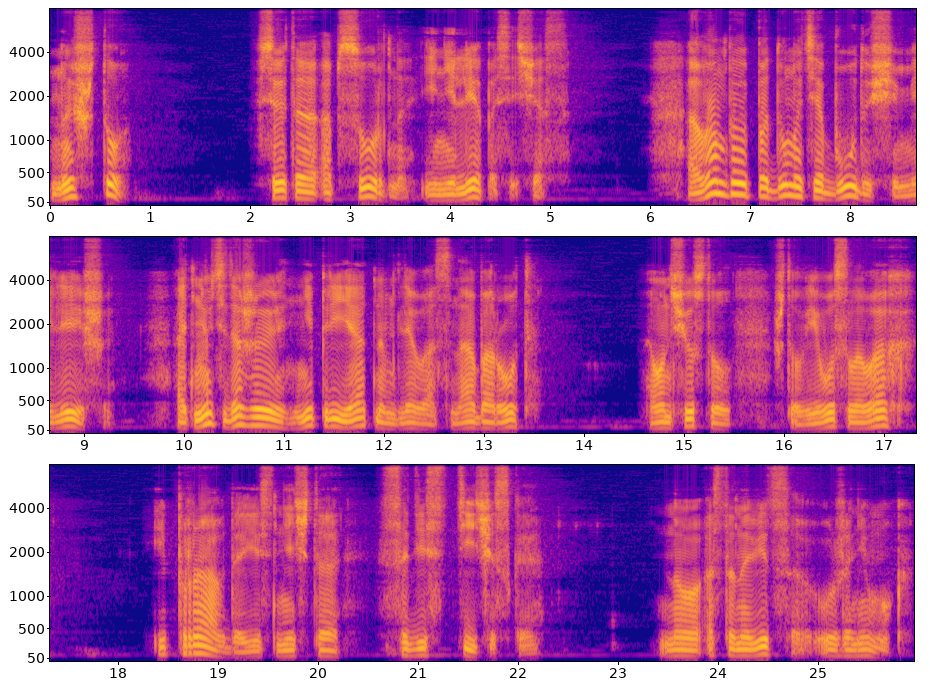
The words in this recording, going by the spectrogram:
Ну и что? Все это абсурдно и нелепо сейчас. А вам бы подумать о будущем, милейше. Отнюдь даже неприятном для вас, наоборот. А он чувствовал, что в его словах и правда есть нечто садистическое. Но остановиться уже не мог.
